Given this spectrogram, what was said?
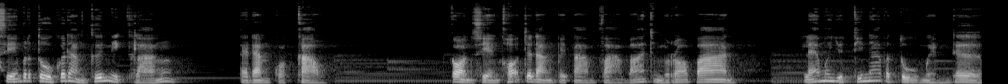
เสียงประตูก็ดังขึ้นอีกครั้ง แต่ดังกว่าเก่า ก่อนเสียงเคาะจะดังไปตามฝาบ้านจำรอบบ้าน แล้วมาหยุดที่หน้าประตูเหมือนเดิม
